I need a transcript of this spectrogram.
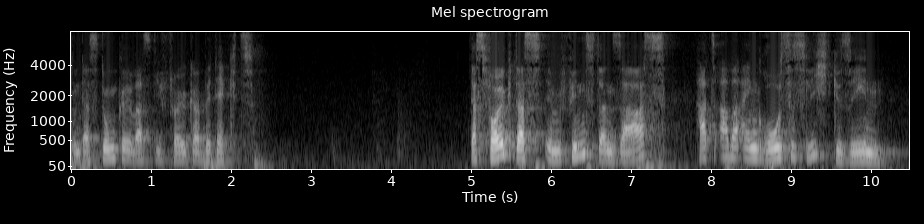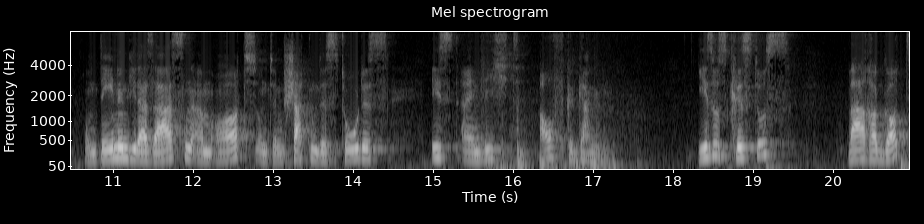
und das Dunkel, was die Völker bedeckt. Das Volk, das im Finstern saß, hat aber ein großes Licht gesehen, und denen, die da saßen am Ort und im Schatten des Todes, ist ein Licht aufgegangen. Jesus Christus, wahrer Gott,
